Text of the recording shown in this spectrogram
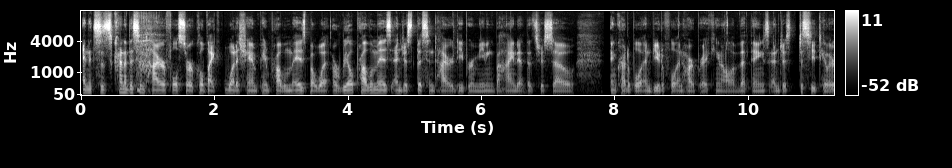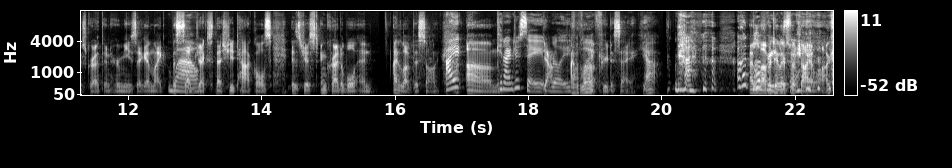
And it's just kind of this entire full circle of like what a champagne problem is, but what a real problem is, and just this entire deeper meaning behind it. That's just so incredible and beautiful and heartbreaking and all of the things and just to see Taylor's growth in her music and like the Wow. subjects that she tackles is just incredible and I love this song. I um can I just say yeah, really. I would love for you to say. Yeah. I, would I love love a Taylor Swift dialogue.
